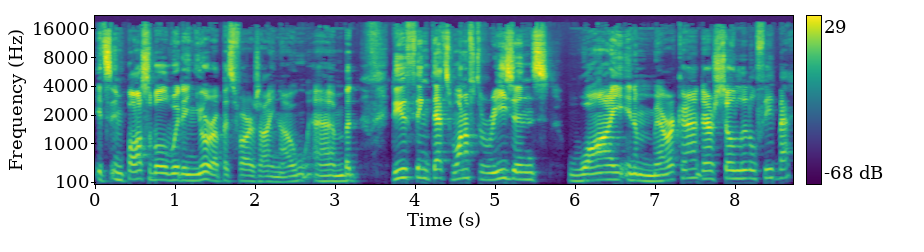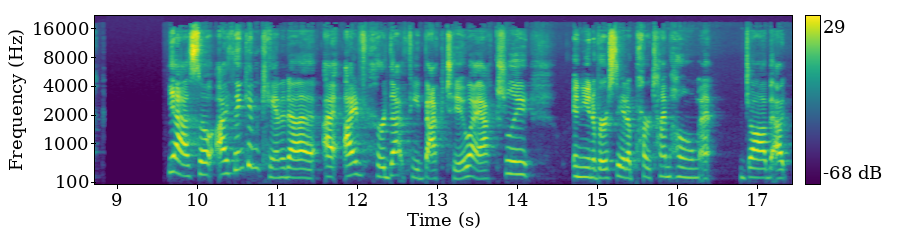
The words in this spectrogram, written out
it's impossible within Europe, as far as I know. Um, but do you think that's one of the reasons why in America there's so little feedback? Yeah, so I think in Canada, I, I've heard that feedback too. I actually, in university, had a part time home at, job at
